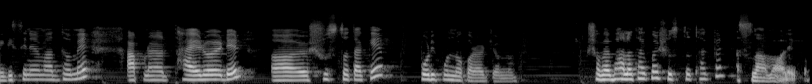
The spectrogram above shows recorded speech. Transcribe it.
মেডিসিনের মাধ্যমে আপনার থাইরয়েডের সুস্থতাকে পরিপূর্ণ করার জন্য। সবাই ভালো থাকবেন সুস্থ থাকবেন। আসসালামু আলাইকুম।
